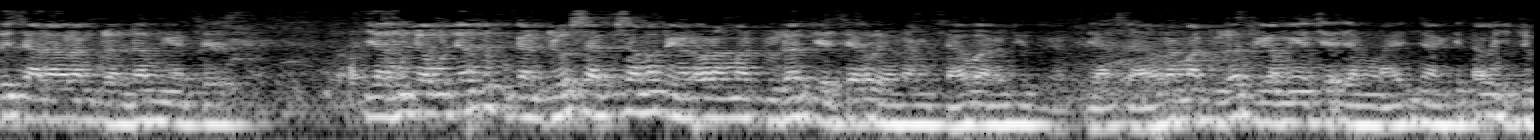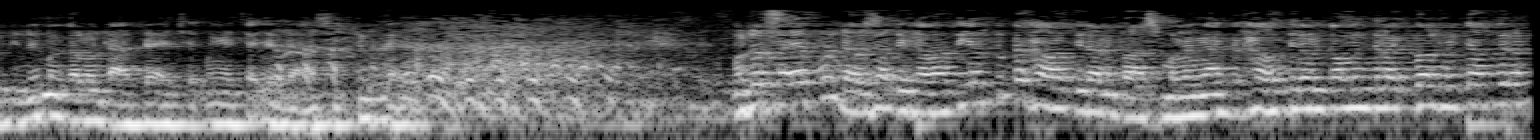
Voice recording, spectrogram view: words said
Itu cara orang Belanda mengecek ya mudah-mudahan itu bukan dosa. Itu sama dengan orang Madura diajak oleh orang Jawa kan gitu kan. Biasa. Orang Madura juga mengejek yang lainnya. Kita hidup ini memang kalau tidak ada ejek mengejek ya tidak asik juga. Menurut saya pun tidak usah dikhawatirkan itu kekhawatiran kelas menengah kekhawatiran kaum intelektual kekhawatiran,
